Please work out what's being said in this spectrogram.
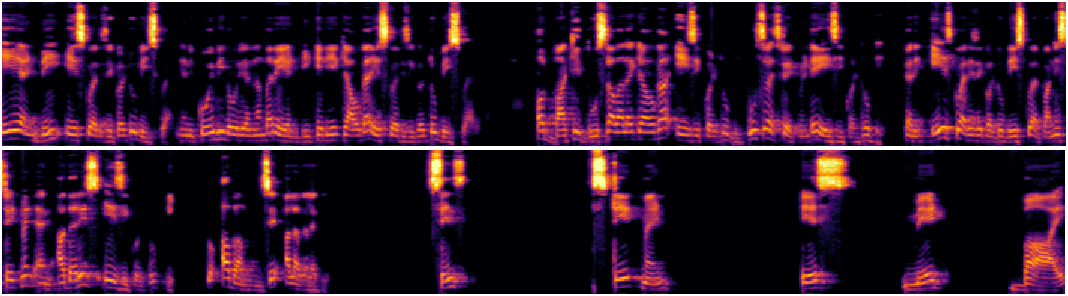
A and B A square is equal to B square यानी कोई भी दो real number A and B के लिए क्या होगा? A square is equal to B square और बाकी दूसरा वाला क्या होगा? A is equal to B दूसरा स्टेटमेंट है A is equal to B यानी A square is equal to B square one statement and other is A is equal to B तो अब हम इनसे अलग अलग since statement is made by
